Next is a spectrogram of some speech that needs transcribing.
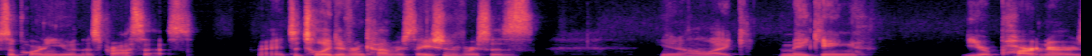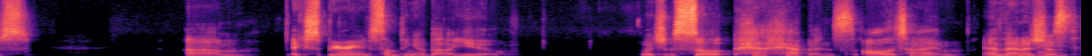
supporting you in this process right? It's a totally different conversation versus you know like making your partner's um, experience something about you which so ha- happens all the time. And then it's just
